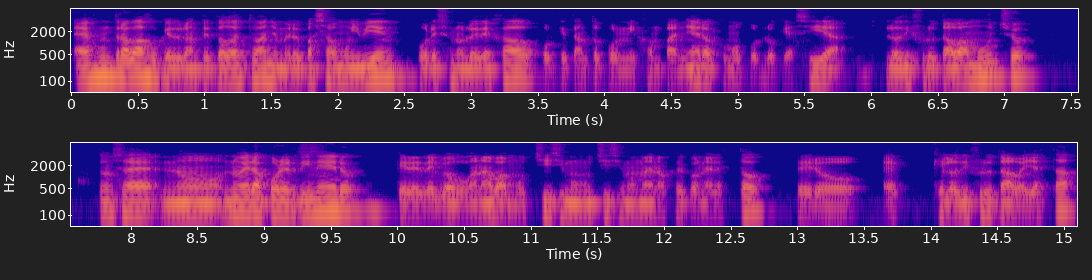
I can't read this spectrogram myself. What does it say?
es un trabajo que durante todos estos años me lo he pasado muy bien, por eso no lo he dejado, porque tanto por mis compañeros como por lo que hacía, lo disfrutaba mucho. Entonces no, no era por el dinero, que desde luego ganaba muchísimo, muchísimo menos que con el stock, pero es que lo disfrutaba y ya está.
